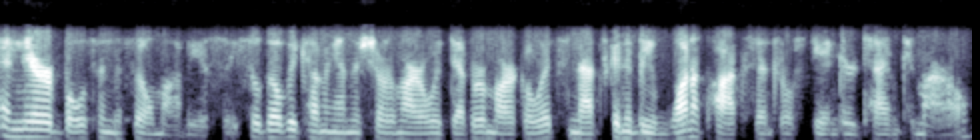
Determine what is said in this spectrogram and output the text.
and they're both in the film, obviously. So they'll be coming on the show tomorrow with Deborah Markowitz, and that's going to be 1 o'clock Central Standard Time tomorrow.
